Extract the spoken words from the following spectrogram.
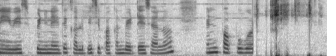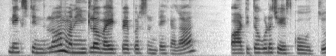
నెయ్యి వేసి పిండిని అయితే కలిపేసి పక్కన పెట్టేశాను. అండ్ పప్పు కూడా నెక్స్ట్ ఇందులో మన ఇంట్లో వైట్ పేపర్స్ ఉంటాయి కదా వాటితో కూడా చేసుకోవచ్చు.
